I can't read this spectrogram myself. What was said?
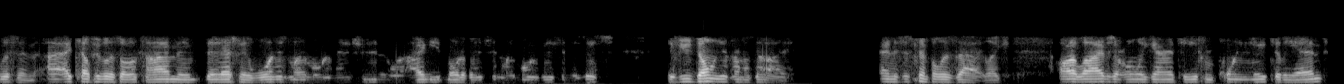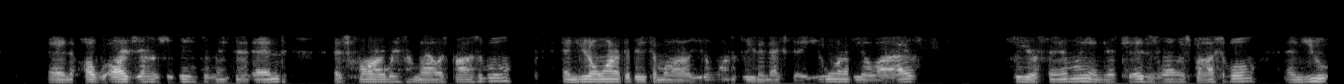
Listen, I, tell people this all the time. They they ask me, "What is my motivation?" or "I need motivation." My motivation is this: if you don't, you're gonna die, and it's as simple as that. Like our lives are only guaranteed from point A to the end, and our, our job should be to make that end as far away from now as possible. and you don't want it to be tomorrow. You don't want it to be the next day. You want to be alive for your family and your kids as long as possible, and you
